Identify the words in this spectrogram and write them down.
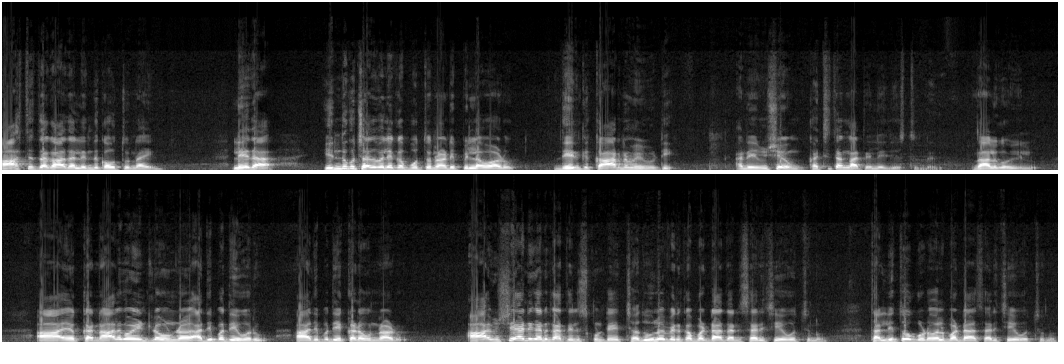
ఆస్తి తగాదాలు ఎందుకు అవుతున్నాయి లేదా ఎందుకు చదవలేకపోతున్నాడు ఈ పిల్లవాడు దేనికి కారణం ఏమిటి అనే విషయం ఖచ్చితంగా తెలియజేస్తుంది. అది నాలుగో ఇల్లు. ఆ యొక్క నాలుగో ఇంట్లో ఉన్న అధిపతి ఎవరు ఆ అధిపతి ఎక్కడ ఉన్నాడు ఆ విషయాన్ని కనుక తెలుసుకుంటే చదువులో వెనుకబడ్డా దాన్ని సరిచేయవచ్చును తల్లితో గొడవలు పడ్డా సరిచేయవచ్చును.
